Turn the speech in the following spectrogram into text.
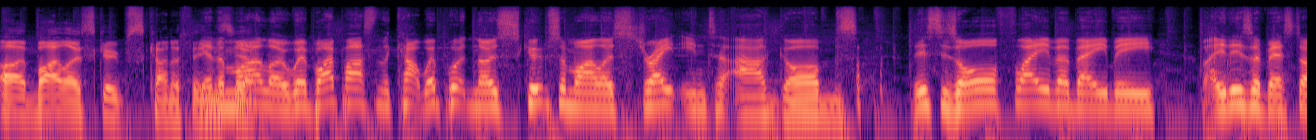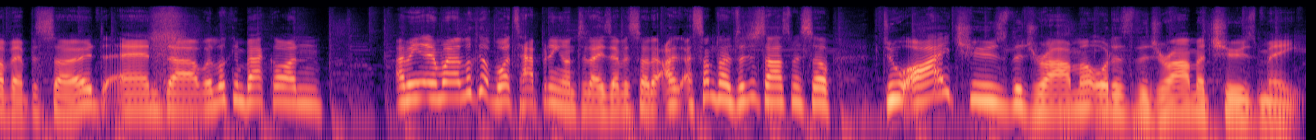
Uh, Milo scoops kind of thing. Yeah, the Milo. We're bypassing the cup. We're putting those scoops of Milo straight into our gobs. this is all flavour, baby. It is a best of episode, and uh, we're looking back on. I mean, and when I look at what's happening on today's episode, I, I sometimes I just ask myself, do I choose the drama or does the drama choose me?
